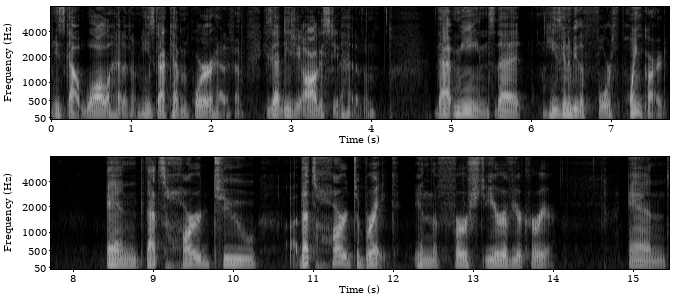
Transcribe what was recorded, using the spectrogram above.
He's got Wall ahead of him. He's got Kevin Porter ahead of him. He's got DJ Augustin ahead of him. That means that he's going to be the fourth point guard. And that's hard to uh, that's hard to break in the first year of your career. And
